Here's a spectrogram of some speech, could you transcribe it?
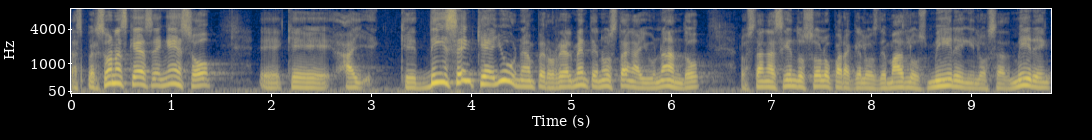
Las personas que hacen eso, eh, que, que dicen que ayunan, pero realmente no están ayunando, lo están haciendo solo para que los demás los miren y los admiren.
